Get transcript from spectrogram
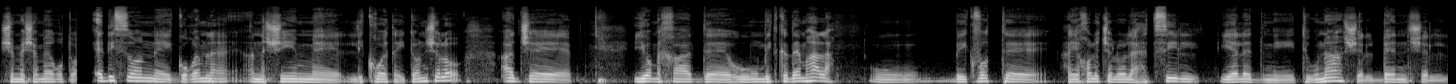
שמשמר אותו. אדיסון אה, גורם לאנשים אה, לקרוא את העיתון שלו עד שיום אחד אה, הוא מתקדם הלאה. הוא בעקבות uh, היכולת שלו להציל ילד מתאונה של בן של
